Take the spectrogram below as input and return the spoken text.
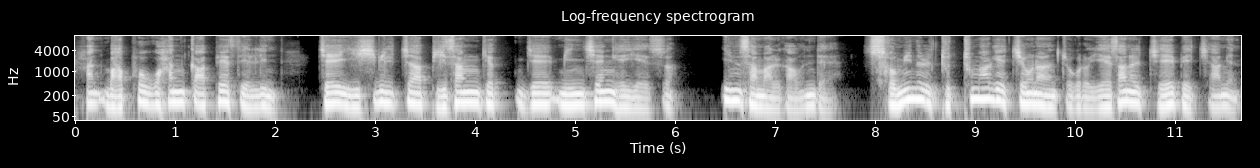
한 마포구 한 카페에서 열린 제21자 비상경제 민생회의에서 인사말 가운데 서민을 두툼하게 지원하는 쪽으로 예산을 재배치하면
